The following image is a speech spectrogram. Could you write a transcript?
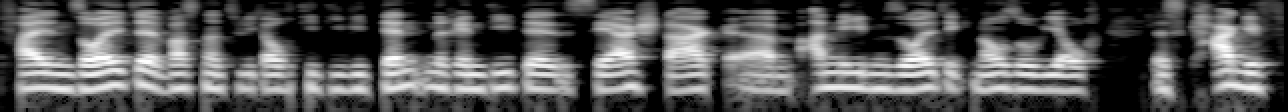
fallen sollte, was natürlich auch die Dividendenrendite sehr stark ähm, anheben sollte, genauso wie auch das KGV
